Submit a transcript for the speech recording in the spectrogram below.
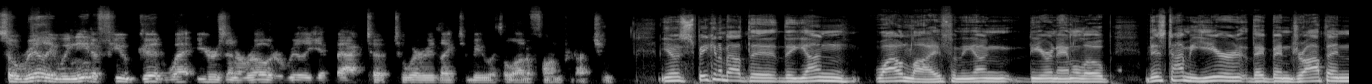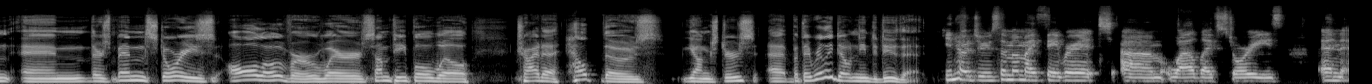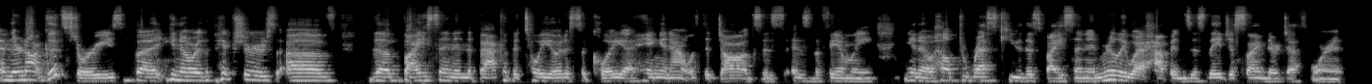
so really, we need a few good wet years in a row to really get back to, to where we'd like to be with a lot of farm production. You know, speaking about the the young wildlife and the young deer and antelope, this time of year they've been dropping, and there's been stories all over where some people will try to help those youngsters, uh, but they really don't need to do that. You know, Drew, some of my favorite um, wildlife stories and and they're not good stories, but you know, are the pictures of the bison in the back of the Toyota Sequoia hanging out with the dogs as, as the family, you know, helped rescue this bison. And really what happens is they just sign their death warrant.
